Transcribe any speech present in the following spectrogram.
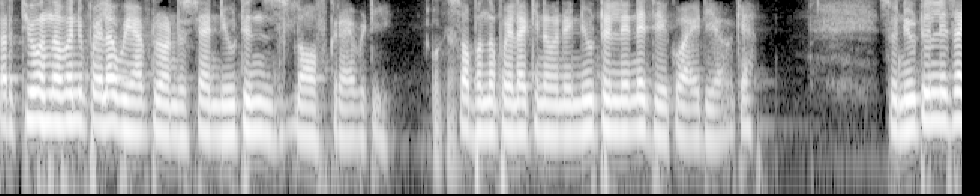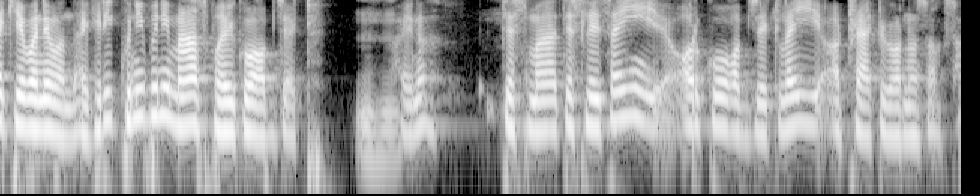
तर त्योभन्दा पनि पहिला we have to understand Newton's law of gravity सबभन्दा पहिला किनभने न्युटनले नै दिएको आइडिया हो क्या? सो न्युटनले चाहिँ के भन्यो भन्दाखेरि कुनै पनि मास भएको अब्जेक्ट होइन? त्यसमा त्यसले चाहिँ अर्को अब्जेक्टलाई अट्र्याक्ट गर्न सक्छ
